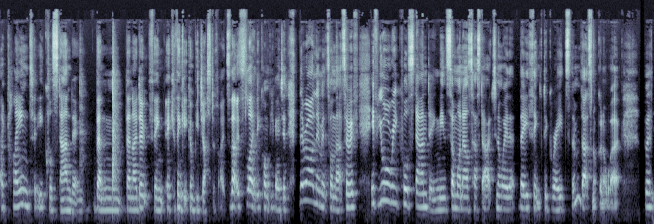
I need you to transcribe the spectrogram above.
a claim to equal standing, then then I don't think I think it can be justified. So that is slightly complicated. There are limits on that. So if if your equal standing means someone else has to act in a way that they think degrades them, that's not going to work. But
